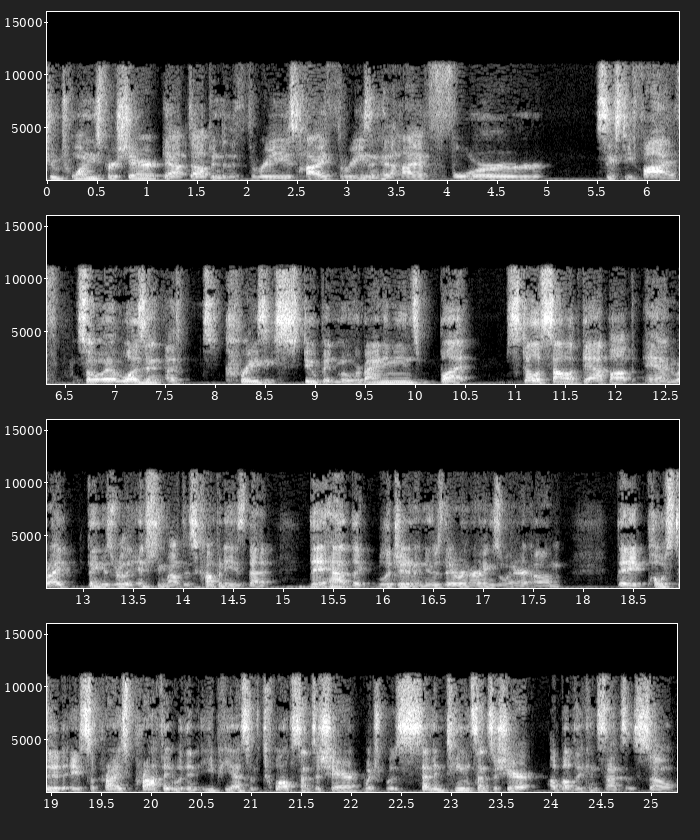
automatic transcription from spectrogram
220s per share, gapped up into the threes, high threes, and hit a high of 465. So it wasn't a crazy stupid mover by any means, but still a solid gap up. And what I think is really interesting about this company is that they had the legitimate news. They were an earnings winner. Um, they posted a surprise profit with an EPS of 12 cents a share, which was 17 cents a share above the consensus. So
